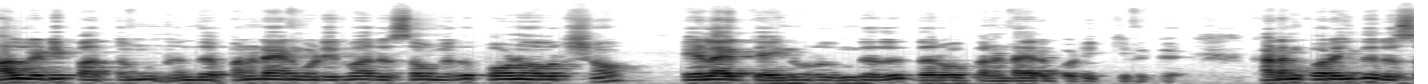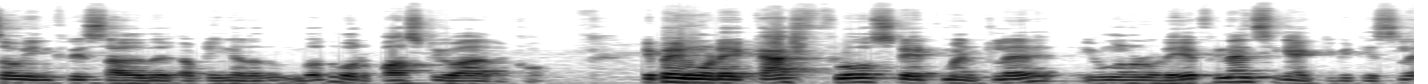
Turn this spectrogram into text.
ஆல்ரெடி பார்த்தோம்னா இந்த பன்னெண்டாயிரம் கோடி ரூபா ரிசர்வ்ங்கிறது போன வருஷம் ஏழாயிரத்தி ஐநூறு இருந்தது தரவு பன்னெண்டாயிரம் கோடிக்கு இருக்கு. கடன் குறையுது ரிசர்வ் இன்க்ரீஸ் ஆகுது அப்படிங்கிறது போது ஒரு பாசிட்டிவாக இருக்கும். இப்போ இவங்களுடைய கேஷ் ஃப்ளோ ஸ்டேட்மெண்ட்ல இவங்களுடைய ஃபினான்சிங் ஆக்டிவிட்டீஸ்ல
